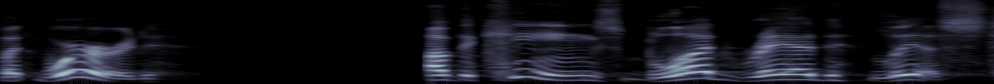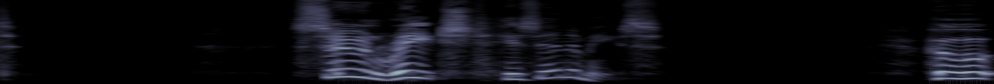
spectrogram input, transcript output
But word of the king's blood red list soon reached his enemies, who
